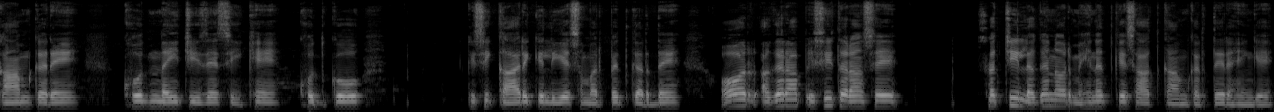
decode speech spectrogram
काम करें, खुद नई चीज़ें सीखें, खुद को किसी कार्य के लिए समर्पित कर दें और अगर आप इसी तरह से सच्ची लगन और मेहनत के साथ काम करते रहेंगे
